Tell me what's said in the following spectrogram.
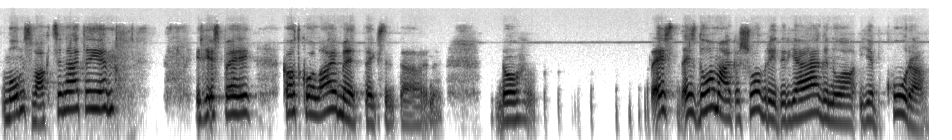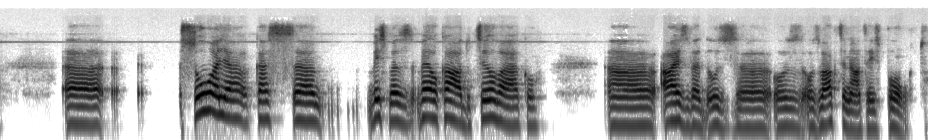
mums vakcinētajiem ir iespēja kaut ko laimēt, teiksim tā. Nu, es, es domāju, ka šobrīd ir jēga no jebkura uh, soļa, kas vismaz vēl kādu cilvēku aizved uz, uz, uz vakcinācijas punktu.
